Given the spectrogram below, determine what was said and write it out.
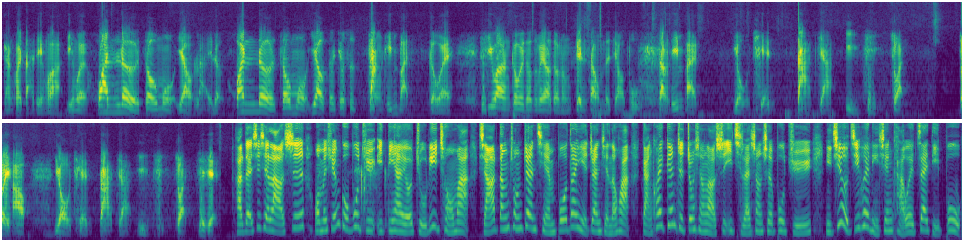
赶快打电话，因为欢乐周末要来了。欢乐周末要的就是涨停板。各位，希望各位投资朋友都能跟上我们的脚步，涨停板有钱。大家一起赚，最好有钱，大家一起赚。好的，谢谢老师。我们选股布局一定要有主力筹码，想要当冲赚钱，波段也赚钱的话，赶快跟着钟祥老师一起来上车布局，你就有机会领先卡位在底部，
